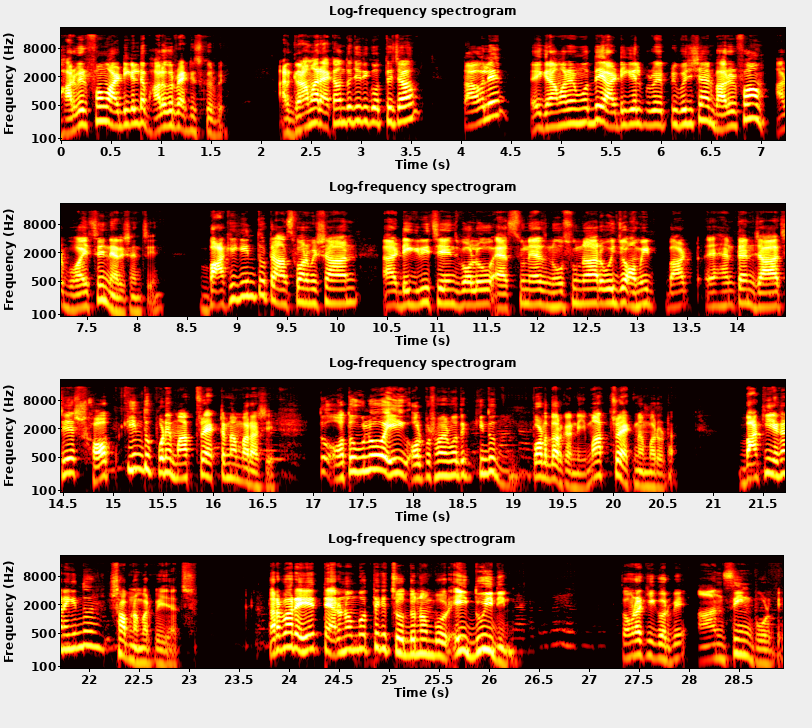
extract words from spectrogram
ভার্বের ফর্ম আর্টিকেলটা ভালো করে প্র্যাকটিস করবে। আর গ্রামার একান্ত যদি করতে চাও, তাহলে এই গ্রামারের মধ্যে আর্টিকেল প্রিপোজিশন ভার্বের ফর্ম আর ভয়েসের ন্যারেশান চেঞ্জ বাকি কিন্তু ট্রান্সফরমেশন ডিগ্রি চেঞ্জ বলো as soon as no sooner ওই যে অমিট বাট হ্যান ত্যান যা আছে, সব কিন্তু পড়ে মাত্র একটা নাম্বার আসে। তো অতগুলো এই অল্প সময়ের মধ্যে কিন্তু পড়ার দরকার নেই, মাত্র এক নাম্বার ওটা। বাকি এখানে কিন্তু সব নাম্বার পেয়ে যাচ্ছে। তারপরে তেরো নম্বর থেকে চোদ্দ নম্বর, এই দুই দিন। তোমরা কি করবে? আনসিন পড়বে।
